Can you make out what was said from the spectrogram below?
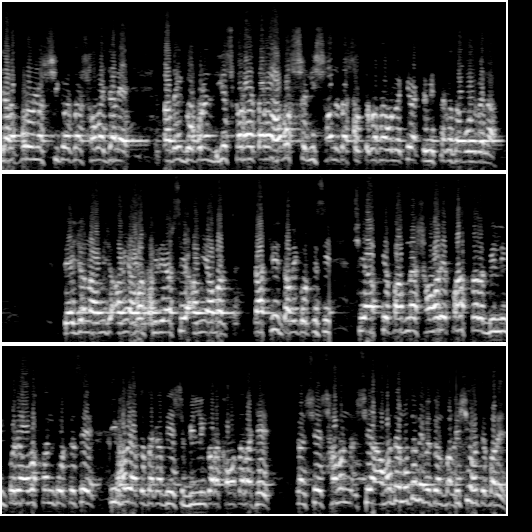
যারা পুরনো শিক্ষক তারা সবাই জানে। তাদের গোপনে জিজ্ঞেস করা হয়, তারা অবশ্যই নিঃসন্দেহে সত্য কথা বলবে, কেউ একটা মিথ্যা কথা বলবে না। এই জন্য আমি আমি আবার ফিরে আসছি, আমি আমার চাকরির দাবি করতেছি সে আজকে পাবনা শহরে পাঁচতলা বিল্ডিং করে অবস্থান করতেছে। কীভাবে এত টাকা দিয়ে সে বিল্ডিং করার ক্ষমতা রাখে? কারণ সে সামান্য সে আমাদের মতনই বেতন বেশি হতে পারে।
